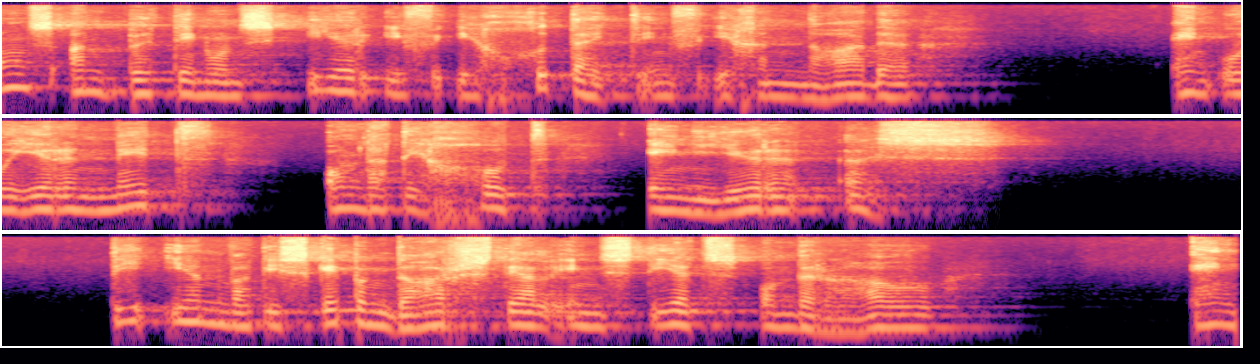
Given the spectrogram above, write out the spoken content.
Ons aanbid en ons eer U vir U goedheid en vir U genade. En o Here net omdat U God en Here is. Die een wat die skepping daarstel en steeds onderhou en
